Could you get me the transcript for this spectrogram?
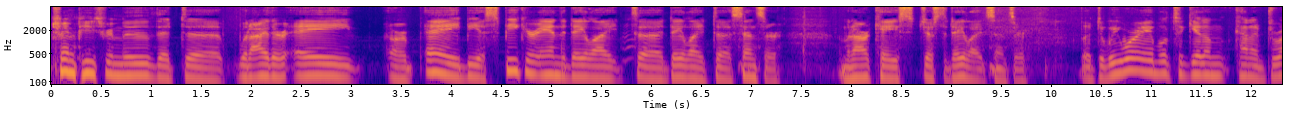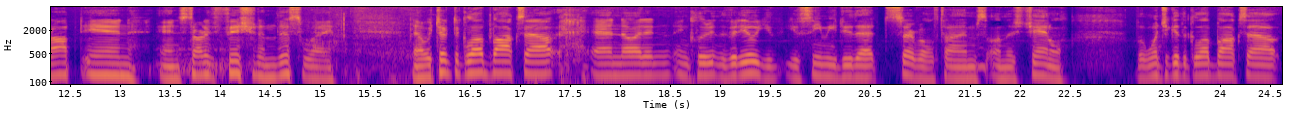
trim piece removed that uh, would either a or a be a speaker and the daylight uh, daylight uh, sensor. In our case, just the daylight sensor. But we were able to get them kind of dropped in and started fishing them this way. Now we took the glove box out, and no, I didn't include it in the video. You you've seen me do that several times on this channel. But once you get the glove box out,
